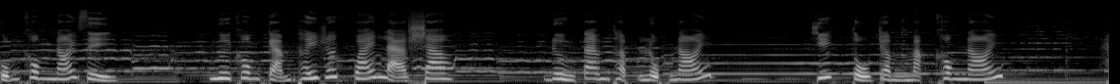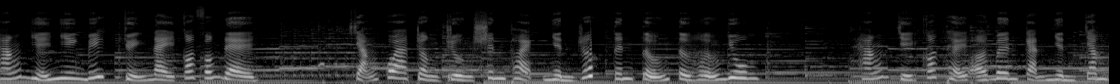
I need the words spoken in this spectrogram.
cũng không nói gì. Ngươi không cảm thấy rất quái lạ sao? Đường Tam Thập Lục nói. Chiếc tụ trầm mặt không nói. Hắn dĩ nhiên biết chuyện này có vấn đề. Chẳng qua Trần Trường Sinh thoạt nhìn rất tin tưởng từ hữu dung. Hắn chỉ có thể ở bên cạnh nhìn chăm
